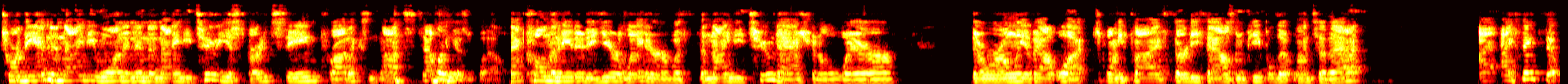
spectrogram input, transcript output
Toward the end of 91 and into 92, you started seeing products not selling as well. That culminated a year later with the 92 National, where there were only about what, 25, 30,000 people that went to that. I, I think that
